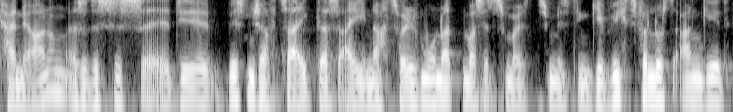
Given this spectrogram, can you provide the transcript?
keine Ahnung. Also das ist, äh, die Wissenschaft zeigt, dass eigentlich nach zwölf Monaten, was jetzt zumindest den Gewichtsverlust angeht,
